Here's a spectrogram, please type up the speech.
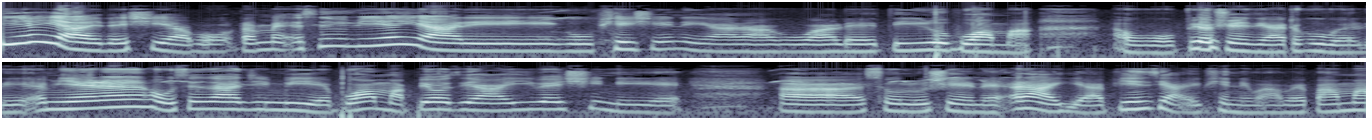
ပြေတဲ့အရာတွေလည်းရှိရပေါ့ဒါပေမဲ့အဆင်မပြေတဲ့အရာတွေကိုဖြေရှင်းနေရတာကလည်းတီးတို့ဘဝမှာဟိုပျော်ရွှင်စရာတစ်ခုပဲလေအများနဲ့ဟိုစဉ်းစားကြည့်မိရယ်ဘဝမှာပျော်စရာကြီးပဲရှိနေတယ်အာဆိုလို့ရှိရင်လည်းအဲ့ဒါကြီးကပြင်းစရာကြီးဖြစ်နေမှာပဲဘာမှ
